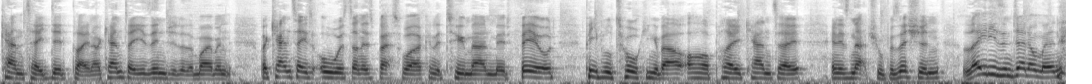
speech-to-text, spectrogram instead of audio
Kante did play. Now Kante is injured at the moment, but Kante's always done his best work in a two-man midfield. People talking about, oh, play Kante in his natural position. Ladies and gentlemen,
